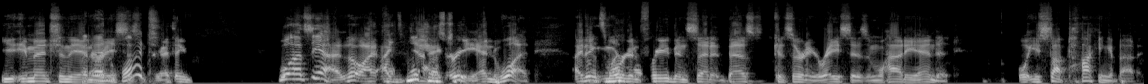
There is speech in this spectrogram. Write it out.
you, you mentioned the end racism. I think. Well, that's yeah. No, I I, yeah, I agree. And what? I think that's Morgan Freeman said it best concerning racism. Well, how do you end it? Well, you stop talking about it.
